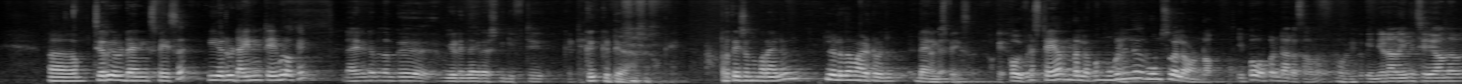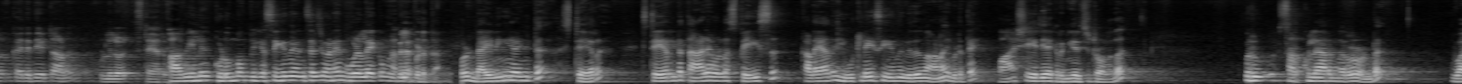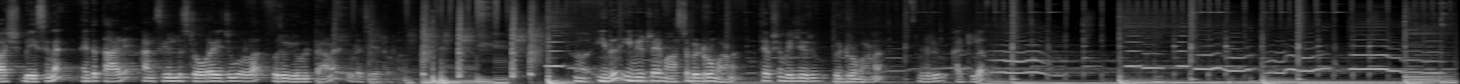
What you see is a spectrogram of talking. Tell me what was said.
ചെറിയൊരു ഡൈനിങ് സ്പേസ് ഈ ഒരു ഡൈനിങ് ടേബിളൊക്കെ ഡൈനിങ് ടേബിൾ നമുക്ക് വീടിന്റെ ഗ്രാഷൻ ഗിഫ്റ്റ് കിട്ടി കി- കിട്ടുകയാണ്. ഓക്കെ പ്രത്യേകിച്ച് ഒന്നും പറയാനും ലളിതമായിട്ടൊരു ഡൈനിങ് സ്പേസ് ഓക്കെ ഓ ഇവിടെ സ്റ്റെയർ ഉണ്ടല്ലോ. അപ്പം മുകളിൽ റൂംസ് വല്ലതും ഉണ്ടോ? ഇപ്പോൾ ഓപ്പൺ ടെറസ് ആണ്. പിന്നീടാണെങ്കിലും ചെയ്യാമെന്ന് കരുതിയിട്ടാണ് ഉള്ളിൽ സ്റ്റെയർ ഭാവിയിൽ കുടുംബം വികസിക്കുന്നതനുസരിച്ച് വേണമെങ്കിൽ മുകളിലേക്കും വിപുലപ്പെടുത്താം. അപ്പോൾ ഡൈനിങ് കഴിഞ്ഞിട്ട് സ്റ്റെയർ സ്റ്റെയറിന്റെ താഴെയുള്ള സ്പേസ് കളയാതെ യൂട്ടിലൈസ് ചെയ്യുന്ന വിധമാണ് ഇവിടുത്തെ വാഷ് ഏരിയ ക്രമീകരിച്ചിട്ടുള്ളത്. ഒരു സർക്കുലാർ മിററുണ്ട് വാഷ് ബേസിന് അതിന്റെ താഴെ കൺസീൽഡ് സ്റ്റോറേജും ഉള്ള ഒരു യൂണിറ്റാണ് ഇവിടെ ചെയ്തിട്ടുള്ളത്. ഇത് ഈ വീട്ടിലെ മാസ്റ്റർ ബെഡ്റൂമാണ് അത്യാവശ്യം വലിയൊരു ബെഡ്റൂമാണ് ഇവിടെ ഒരു കട്ടിൽ.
